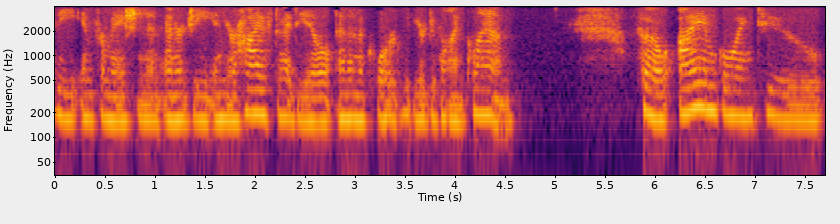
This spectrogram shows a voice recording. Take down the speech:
the information and energy in your highest ideal and in accord with your divine plan. So I am going to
